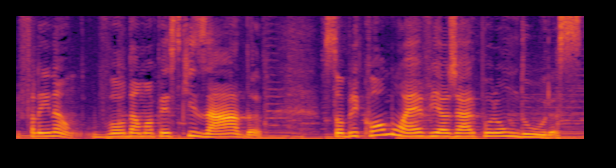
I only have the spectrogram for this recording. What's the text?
e falei: não, vou dar uma pesquisada sobre como é viajar por Honduras.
